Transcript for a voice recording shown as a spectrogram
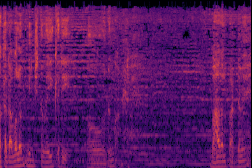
అతడు అవలంబించిన వైఖరి మౌనంగా ఉండడమే. బాధలు పడ్డమే.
